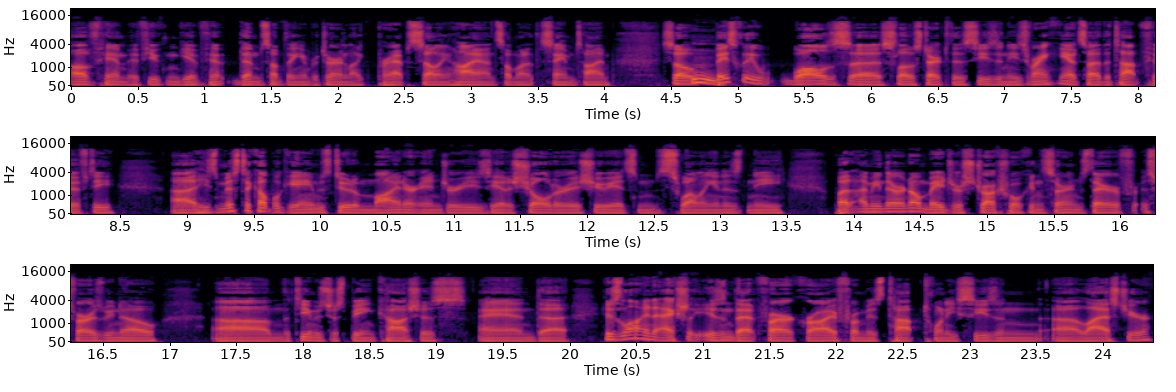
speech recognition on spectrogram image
of him if you can give him, them something in return, like perhaps selling high on someone at the same time. So mm. basically, Wall's uh, slow start to the season, he's ranking outside the top 50. Uh, he's missed a couple games due to minor injuries. He had a shoulder issue. He had some swelling in his knee. But, I mean, there are no major structural concerns there for, as far as we know. Um, the team is just being cautious, and uh, his line actually isn't that far cry from his top 20 season uh, last year.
